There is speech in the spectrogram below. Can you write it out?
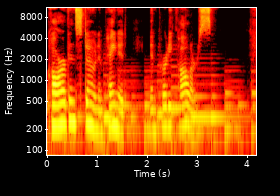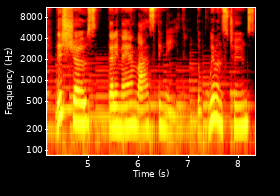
carved in stone and painted in pretty colors. This shows that a man lies beneath. The women's tombs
